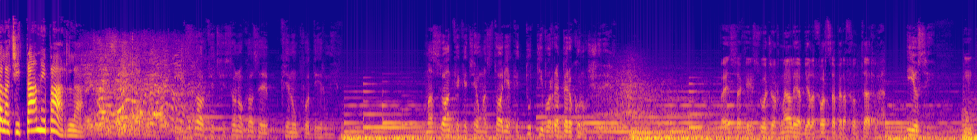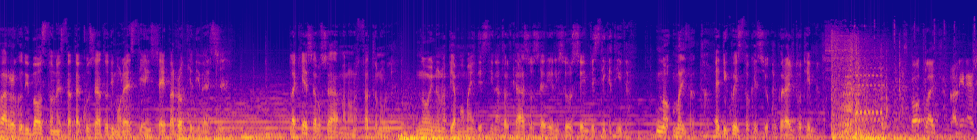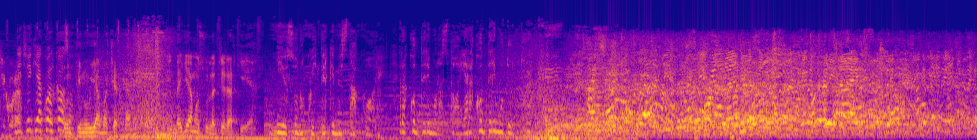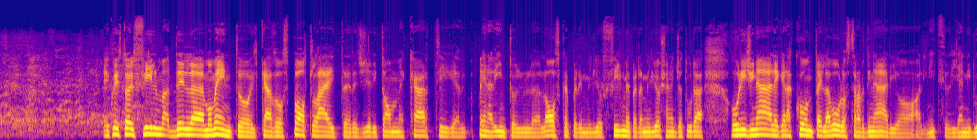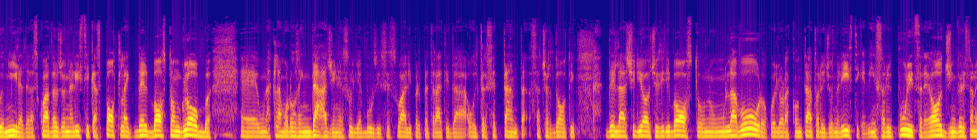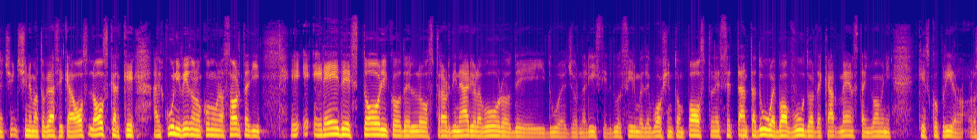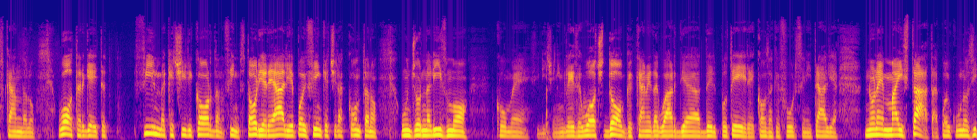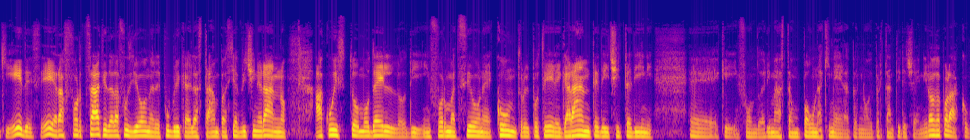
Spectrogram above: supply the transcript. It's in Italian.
Tutta la città ne parla. So che ci sono cose che non può dirmi, ma so anche che c'è una storia che tutti vorrebbero conoscere. Pensa che il suo giornale abbia la forza per affrontarla? Io sì. Un parroco di Boston è stato accusato di molestia in sei parrocchie diverse. La Chiesa lo sa, ma non ha fatto nulla. Noi non abbiamo mai destinato al caso serie risorse investigative. No, mai fatto. È di questo che si occuperà il tuo team. Spotlight, la linea è sicura. Dici che ha qualcosa? Continuiamo a cercare. Indaghiamo sulla gerarchia. Io sono qui perché mi sta a cuore. Racconteremo la storia, racconteremo tutto. E questo è il film del momento, il caso Spotlight, regia di Tom McCarthy, che ha appena vinto l'Oscar per il miglior film e per la miglior sceneggiatura originale, che racconta il lavoro straordinario all'inizio degli anni 2000 della squadra giornalistica Spotlight del Boston Globe, eh, una clamorosa indagine sugli abusi sessuali perpetrati da oltre 70 sacerdoti dell'arcidiocesi di Boston, un lavoro, quello raccontato dai giornalisti che vinsero il Pulitzer e oggi in versione ci- cinematografica os- l'Oscar, che alcuni vedono come una sorta di e- e- erede storico dello straordinario lavoro dei due giornalisti, le due firme del Washington Post nel 72, Bob Woodward e Carl Bernstein, gli uomini che scoprirono lo scandalo Watergate. Film che ci ricordano, film, storie reali e poi film che ci raccontano un giornalismo come si dice in inglese watchdog, cane da guardia del potere, cosa che forse in Italia non è mai stata. Qualcuno si chiede se rafforzati dalla fusione Repubblica e la stampa si avvicineranno a questo modello di informazione contro il potere garante dei cittadini, eh, che in fondo è rimasta un po' una chimera per noi per tanti decenni. Rosa Polacco.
